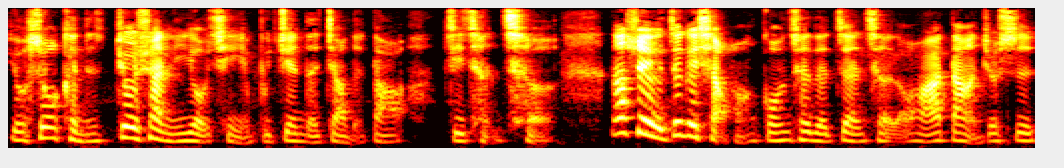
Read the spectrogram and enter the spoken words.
有时候可能就算你有钱，也不见得叫得到计程车。那所以，这个小黄公车的政策的话，当然就是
